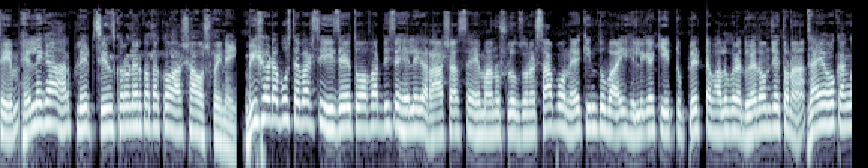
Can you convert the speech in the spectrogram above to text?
সেম হেলেগা আর প্লেট চেঞ্জ করানোর কথা কো, আর সাহস পাই নাই। বিষয়টা বুঝতে পারছি, যেহেতু অফার দিছে হেলেগা রাশ আছে, মানুষ লোকজনের অনেক কিন্তু ভাই হেলেগা কি একটু প্লেটটা ভালো করে ধুয়ে দেওয়া যেত না? যাই হোক, আঙ্গ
